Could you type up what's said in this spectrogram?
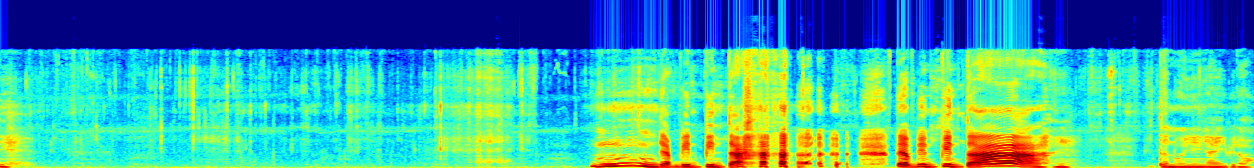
นี่อืมแดบดินปิ่นตาแดบดินปิ่นตานี่ตะนวยใหญ่ๆพี่น้อง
